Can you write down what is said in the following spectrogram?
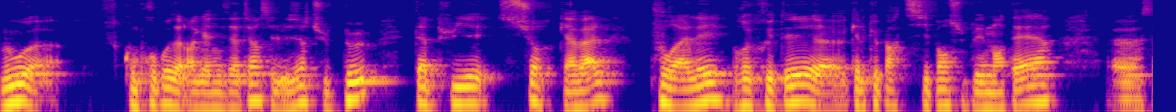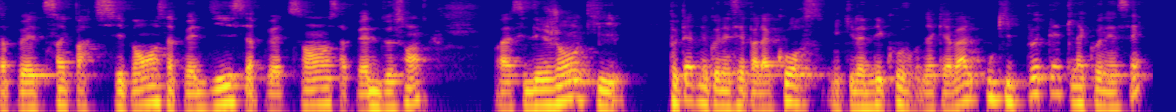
nous, euh, ce qu'on propose à l'organisateur, c'est de lui dire tu peux t'appuyer sur Caval pour aller recruter euh, quelques participants supplémentaires. Euh, ça peut être 5 participants, ça peut être 10, ça peut être 100, ça peut être 200. Voilà, c'est des gens qui peut-être ne connaissaient pas la course, mais qui la découvrent via Caval, ou qui peut-être la connaissaient,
